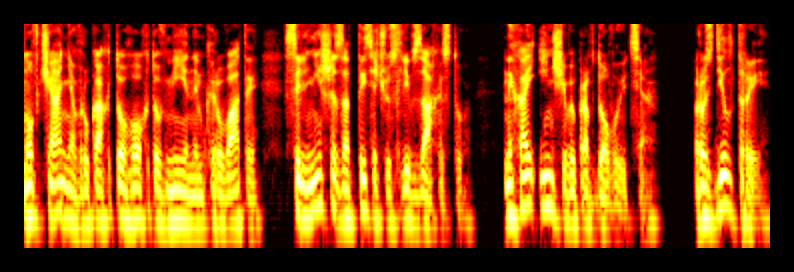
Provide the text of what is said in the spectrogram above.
Мовчання в руках того, хто вміє ним керувати, сильніше за тисячу слів захисту. Нехай інші виправдовуються. Розділ 3.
